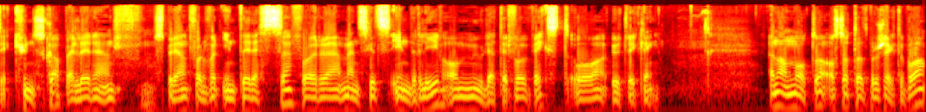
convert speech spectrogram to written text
si, kunnskap eller en, spre en form for interesse for eh, menneskets indre liv og muligheter for vekst og utvikling. En annen måte å støtte dette prosjektet på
